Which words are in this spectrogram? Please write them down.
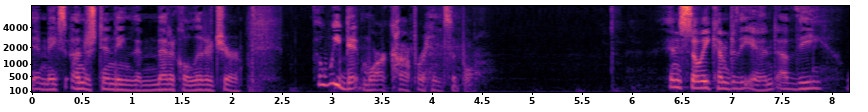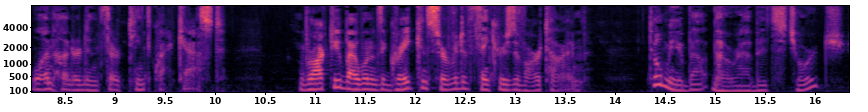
it makes understanding the medical literature a wee bit more comprehensible. And so we come to the end of the 113th Quackcast, brought to you by one of the great conservative thinkers of our time. Tell me about the rabbits, George.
